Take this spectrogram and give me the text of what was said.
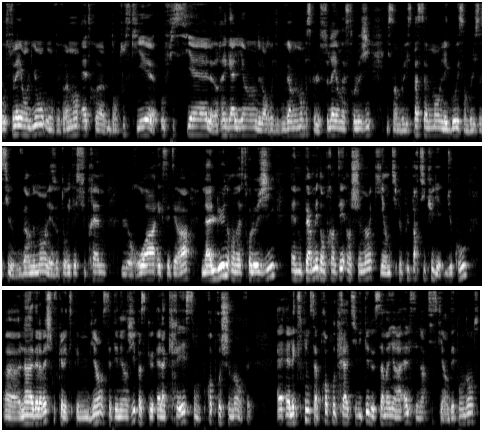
au soleil en lion, on veut vraiment être dans tout ce qui est officiel, régalien, de l'ordre du gouvernement, parce que le soleil en astrologie, il symbolise pas seulement l'ego, il symbolise aussi le gouvernement, les autorités suprêmes, le roi, etc. La lune en astrologie, elle nous permet d'emprunter un chemin qui est un petit peu plus particulier. Du coup, Euh, Lana Del Rey, je trouve qu'elle exprime bien cette énergie parce qu'elle a créé son propre chemin en fait. Elle, exprime sa propre créativité de sa manière à elle. C'est une artiste qui est indépendante.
